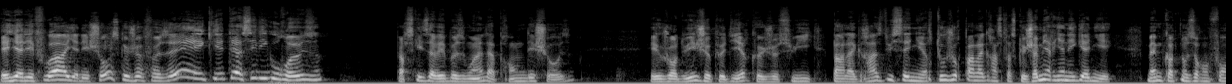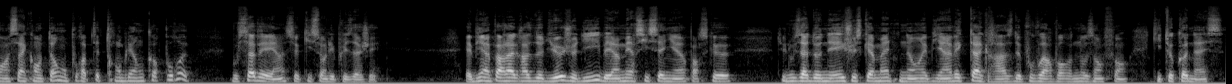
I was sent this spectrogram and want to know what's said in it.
Et il y a des fois, il y a des choses que je faisais et qui étaient assez vigoureuses. Parce qu'ils avaient besoin d'apprendre des choses. Et aujourd'hui, je peux dire que je suis, par la grâce du Seigneur, toujours par la grâce, parce que jamais rien n'est gagné. Même quand nos enfants ont 50 ans, on pourra peut-être trembler encore pour eux. Vous savez, hein, ceux qui sont les plus âgés. Eh bien, par la grâce de Dieu, je dis, bien, merci Seigneur, parce que tu nous as donné jusqu'à maintenant, eh bien, avec ta grâce, de pouvoir voir nos enfants qui te connaissent,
